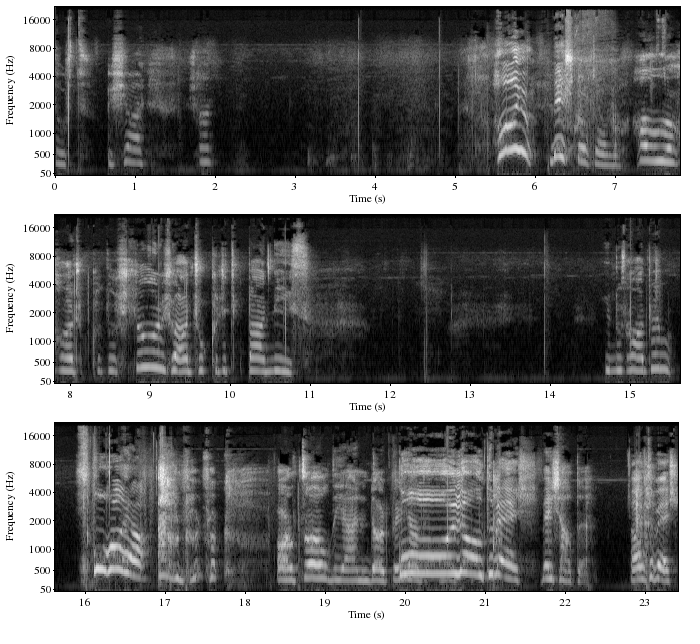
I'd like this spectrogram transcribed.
dur. Şu an, şu an Hayır. 5-4 oldu. Allah arkadaşlar şu an çok kritik bir andeyiz. Yunus abim Oha ya. 6 oldu yani 4 5 6 Gol 6-5. 5 6. 6-5.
